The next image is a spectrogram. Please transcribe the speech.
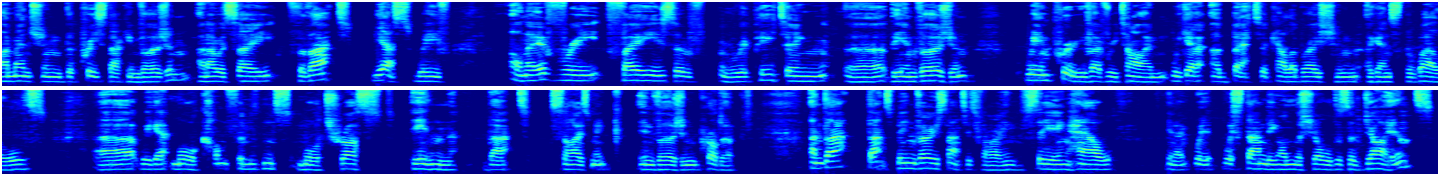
I mentioned the pre stack inversion, and I would say for that, yes, we've on every phase of repeating uh, the inversion, we improve every time. We get a better calibration against the wells uh, we get more confidence, more trust in that seismic inversion product. And that, that's been very satisfying, seeing how, you know, we're, we're standing on the shoulders of giants,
